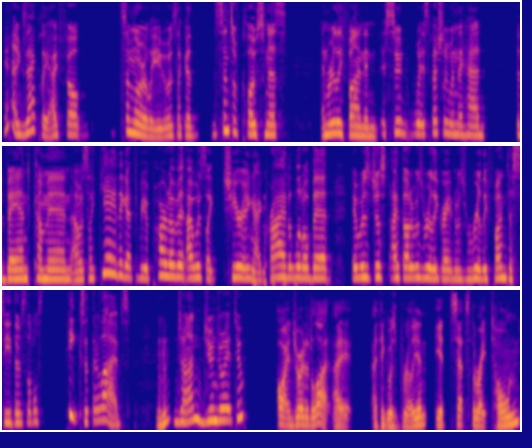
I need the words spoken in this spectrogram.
Yeah, exactly. I felt similarly. It was like a sense of closeness and really fun. And as soon, especially when they had the band come in. I was like, yay, they got to be a part of it. I was like cheering. I cried a little bit. It was just, I thought it was really great and it was really fun to see those little peaks at their lives. Mm-hmm. John, did you enjoy it too? Oh, I enjoyed it a lot. I, I think it was brilliant. It sets the right tone.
